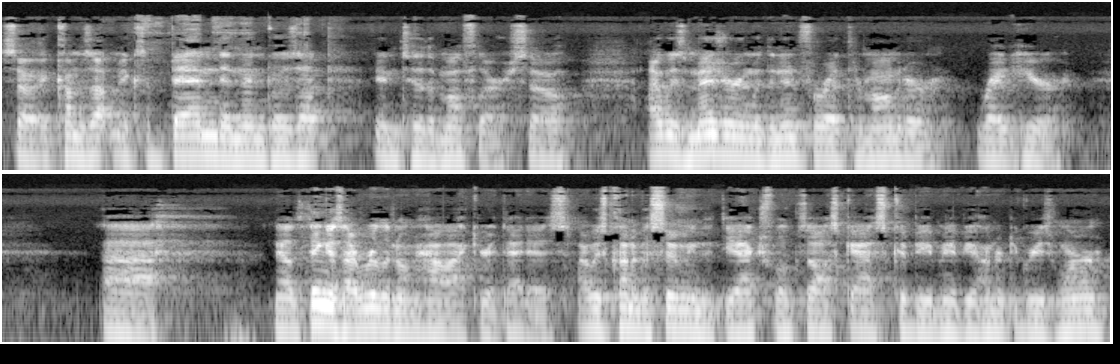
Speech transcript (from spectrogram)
So it comes up, makes a bend, and then goes up into the muffler. So I was measuring with an infrared thermometer right here. Uh, now the thing is, I really don't know how accurate that is. I was kind of assuming that the actual exhaust gas could be maybe 100 degrees warmer.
